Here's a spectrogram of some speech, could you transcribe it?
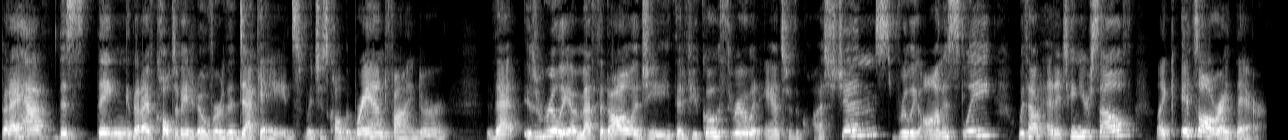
But I have this thing that I've cultivated over the decades, which is called the brand finder, that is really a methodology that if you go through and answer the questions really honestly without editing yourself, like it's all right there.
